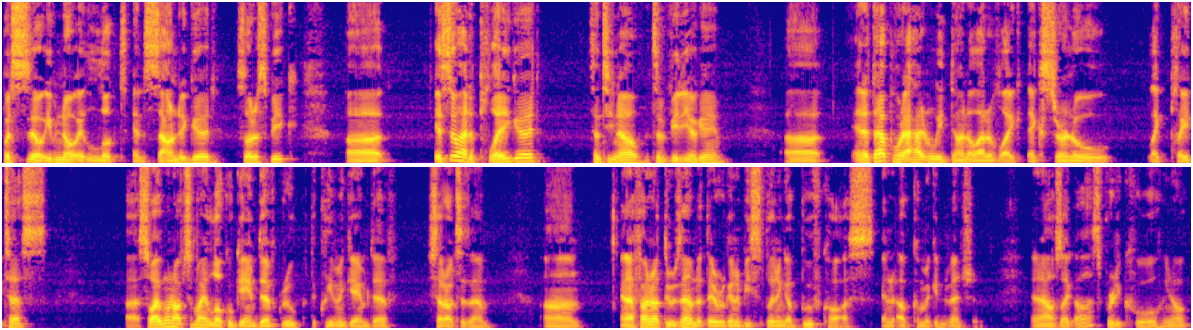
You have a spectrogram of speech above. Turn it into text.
But still, even though it looked and sounded good, so to speak, uh, it still had to play good, since you know it's a video game. Uh, and at that point, I hadn't really done a lot of like external like play tests. Uh, so I went out to my local game dev group, the Cleveland Game Dev. Shout out to them. Um, and I found out through them that they were going to be splitting a booth cost in an upcoming convention. And I was like, oh, that's pretty cool. You know,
